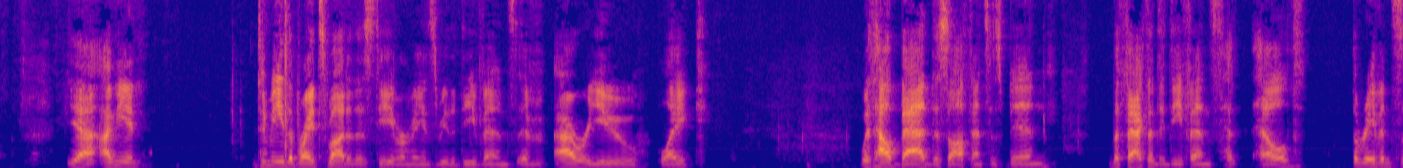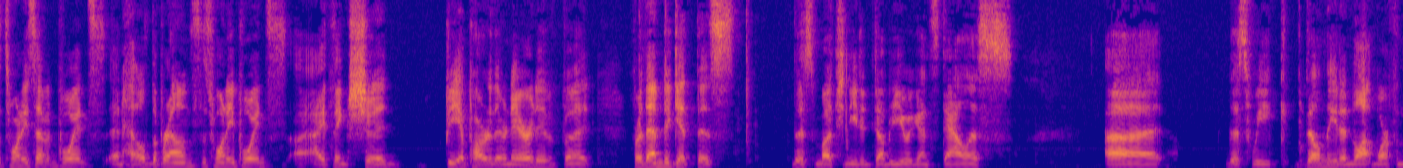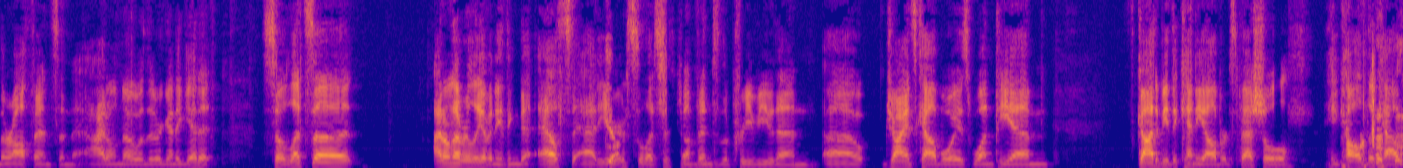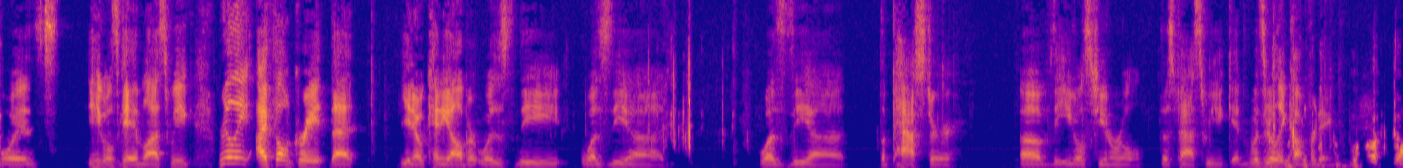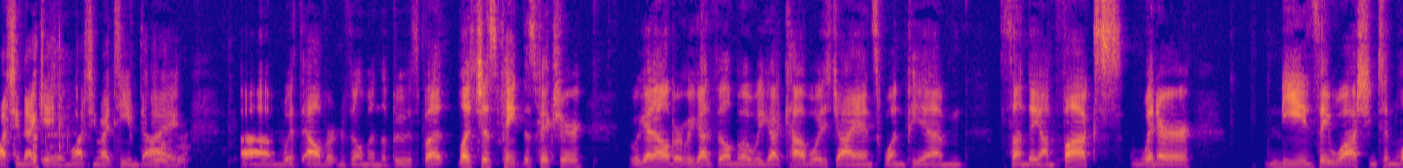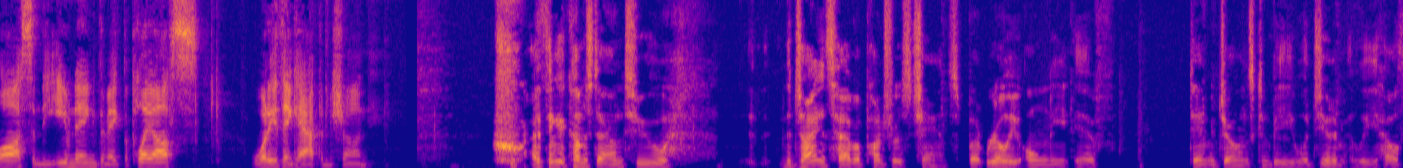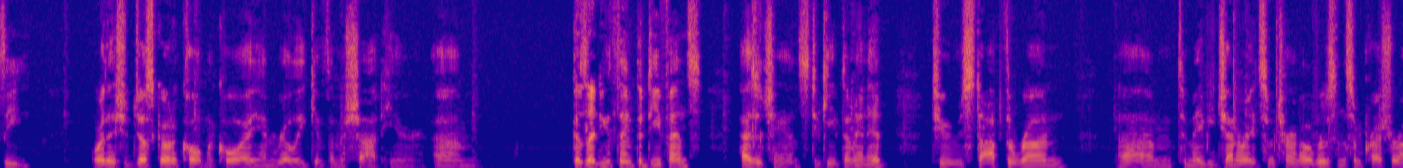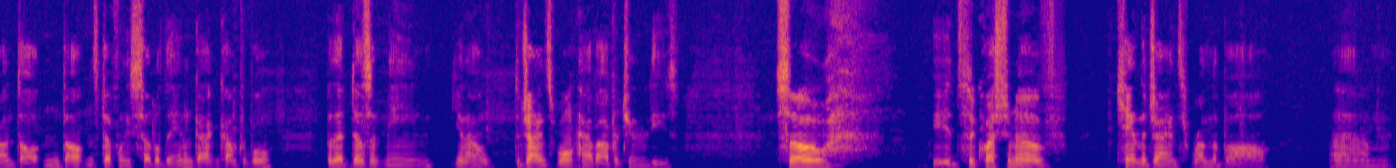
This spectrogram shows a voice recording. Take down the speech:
yeah. I mean, to me, the bright spot of this team remains to be the defense. If I were you, like, with how bad this offense has been, the fact that the defense held the Ravens to 27 points and held the Browns to 20 points, I think should be a part of their narrative. But for them to get this this much needed W against Dallas uh, this week. They'll need a lot more from their offense, and I don't know whether they're going to get it. So let's. Uh, I don't have really have anything to, else to add here, yeah. so let's just jump into the preview then. Uh, Giants Cowboys 1 p.m. It's got to be the Kenny Albert special. He called the Cowboys Eagles game last week. Really, I felt great that you know Kenny Albert was the was the uh, was the uh, the pastor of the Eagles funeral this past week. It was really comforting watching that game, watching my team die um, with Albert and Vilma in the booth. But let's just paint this picture. We got Albert, we got Vilma, we got Cowboys Giants 1 p.m. Sunday on Fox. Winner needs a Washington loss in the evening to make the playoffs. What do you think happened, Sean? I think it comes down to the Giants have a puncher's chance, but really only if Daniel Jones can be legitimately healthy, or they should just go to Colt McCoy and really give them a shot here. Because um, I do think the defense has a chance to keep them in it, to stop the run, um, to maybe generate some turnovers and some pressure on Dalton. Dalton's definitely settled in and gotten comfortable, but that doesn't mean, you know, the Giants won't have opportunities. So it's a question of can the Giants run the ball? Um,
